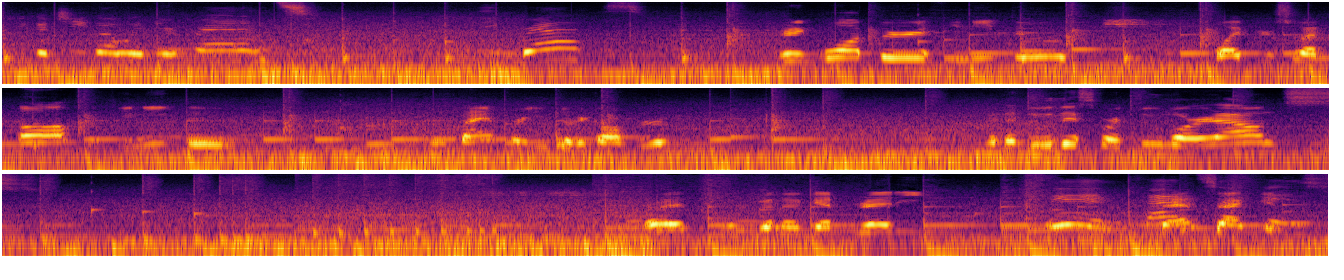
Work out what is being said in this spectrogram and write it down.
Chica chica with your friends. Drink water if you need to. Wipe your sweat off if you need to. It's time for you to recover. Gonna do this for two more rounds. Alright, we're gonna get ready. In 10 10, seconds.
